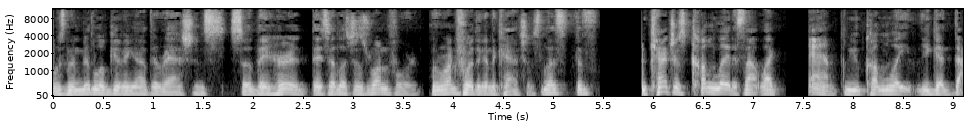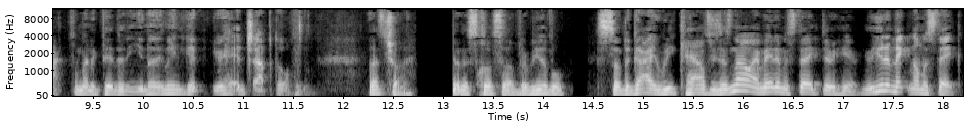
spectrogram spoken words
Was in the middle of giving out their rations. So they heard, they said, let's just run for it. We'll run for it. They're going to catch us. Let's, let's can't just come late. It's not like camp. You come late. You get docked from an activity. You know what I mean? You get your head chopped off. Let's try. So the guy recounts. He says, no, I made a mistake. They're here. You didn't make no mistake.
